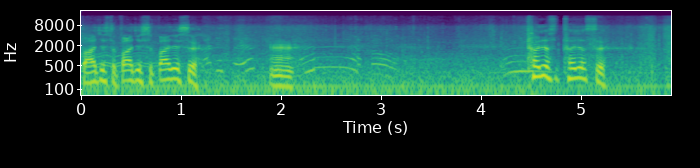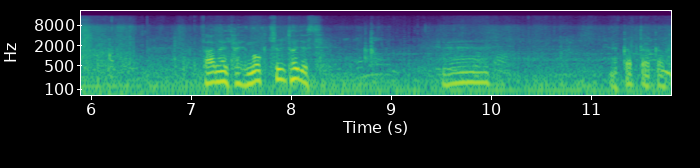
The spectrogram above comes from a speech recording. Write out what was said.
빠졌어, 빠졌어, 빠졌어. 빠졌어요? 예. 터졌어, 터졌어. 바늘 터, 목줄 터졌어. 아, 아깝다, 아깝다.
